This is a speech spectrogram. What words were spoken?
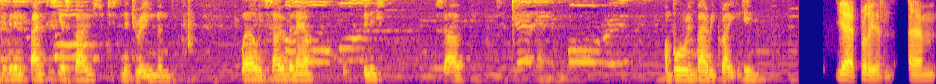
living in a fantasy, I suppose, just in a dream, and well, it's over now. Finished. So, I'm boring Barry Grade again. Yeah, brilliant. Um,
